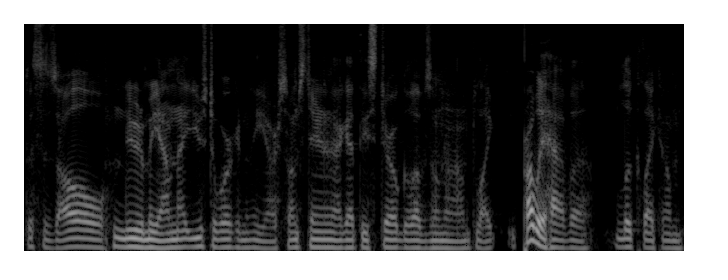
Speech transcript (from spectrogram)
this is all new to me. I'm not used to working in the ER, so I'm standing there. I got these sterile gloves on, and I'm like, probably have a look like I'm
